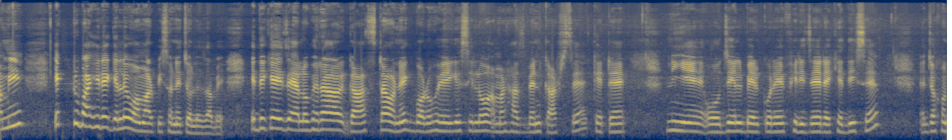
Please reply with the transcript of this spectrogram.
আমি একটু বাহিরে গেলেও আমার পিছনে চলে যাবে। এদিকে এই যে অ্যালোভেরা গাছটা অনেক বড় হয়ে গেছিল, আমার হাজব্যান্ড কাটছে, কেটে নিয়ে ও জেল বের করে ফ্রিজে রেখে দিছে। যখন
